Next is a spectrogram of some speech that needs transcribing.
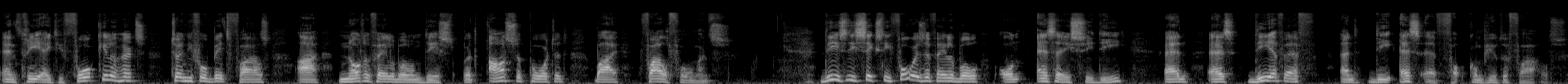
and 384 kHz 24-bit files are not available on disk but are supported by file formats. DSD64 is available on SACD and as DFF and DSF computer files.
